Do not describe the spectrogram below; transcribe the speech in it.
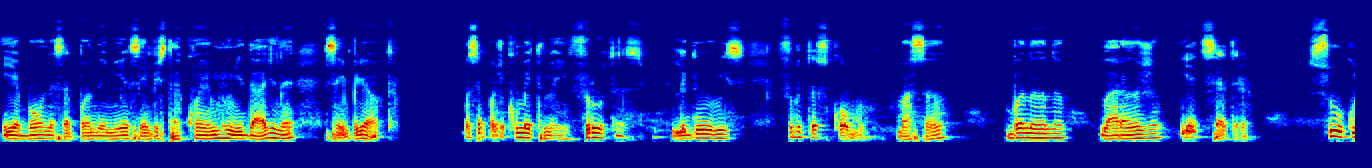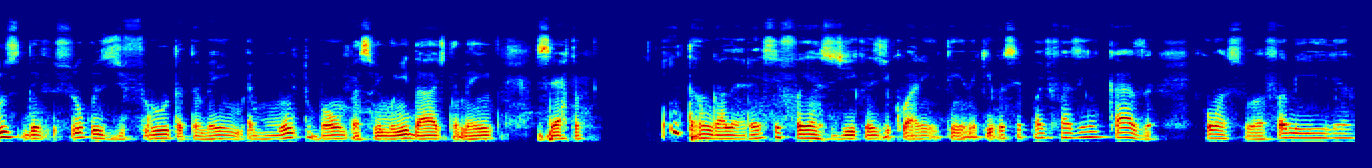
e é bom nessa pandemia sempre estar com a imunidade, né, sempre alta. Você pode comer também frutas, legumes, frutas como maçã, banana, laranja e etc. Sucos de, sucos de fruta também é muito bom para sua imunidade também, certo? Então, galera, esse foi as dicas de quarentena que você pode fazer em casa com a sua família,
